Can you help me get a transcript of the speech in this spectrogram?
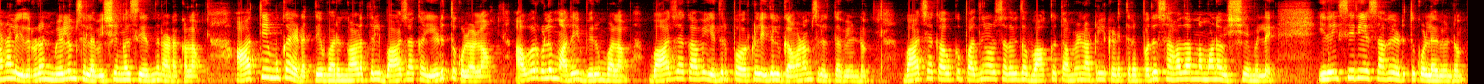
ஆனால் இதனுடன் மேலும் சில விஷயங்கள் சேர்ந்து நடக்கலாம். அதிமுக இடத்தை வருங்காலத்தில் பாஜக எடுத்துக்கொள்ளலாம் அவர்களும் அதை விரும்பலாம். பாஜகவை எதிர்ப்பவர்கள் இதில் கவனம் செலுத்த வேண்டும். பாஜகவுக்கு பதினோரு சதவீத வாக்கு தமிழ்நாட்டில் கிடைத்திருப்பது சாதாரணமான விஷயமில்லை. இதை சீரியஸாக எடுத்துக்கொள்ள வேண்டும்.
